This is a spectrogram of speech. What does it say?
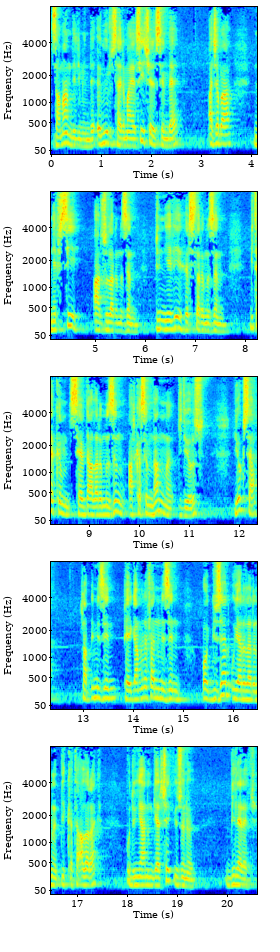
zaman diliminde, ömür sermayesi içerisinde acaba nefsi arzularımızın, dünyevi hırslarımızın, bir takım sevdalarımızın arkasından mı gidiyoruz? Yoksa Rabbimizin, Peygamber Efendimizin o güzel uyarılarını dikkate alarak bu dünyanın gerçek yüzünü bilerek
